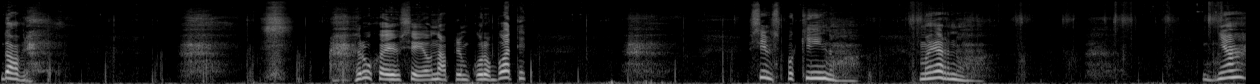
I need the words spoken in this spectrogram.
Добре. Рухаюся я в напрямку роботи. Всім спокійного, мирного дня.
